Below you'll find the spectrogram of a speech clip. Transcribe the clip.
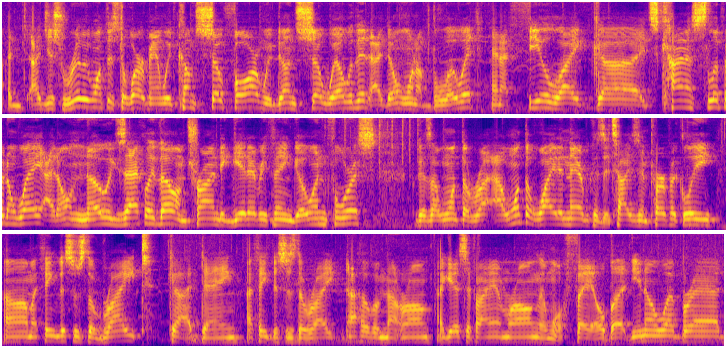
I, I just really want this to work, man. We've come so far and we've done so well with it. I don't want to blow it, and I feel like like uh, it's kind of slipping away. I don't know exactly though. I'm trying to get everything going for us because I want the right I want the white in there because it ties in perfectly. Um, I think this is the right. God dang. I think this is the right. I hope I'm not wrong. I guess if I am wrong, then we'll fail. But you know what, Brad?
